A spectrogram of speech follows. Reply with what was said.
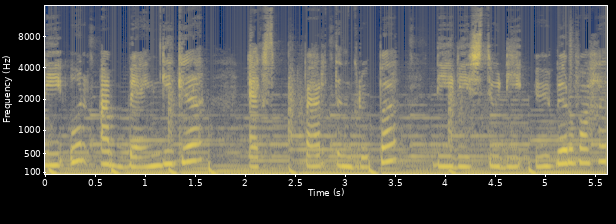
Die unabhängige Expertengruppe, die die Studie überwache,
